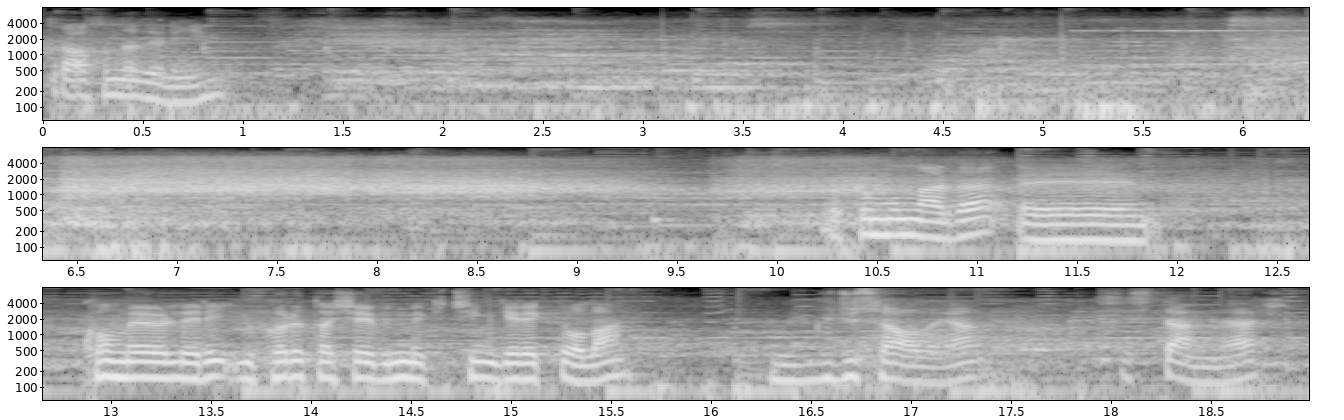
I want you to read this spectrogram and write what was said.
Etrafında döneyim. Bakın bunlar da eee konveyörleri yukarı taşıyabilmek için gerekli olan gücü sağlayan sistemler.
